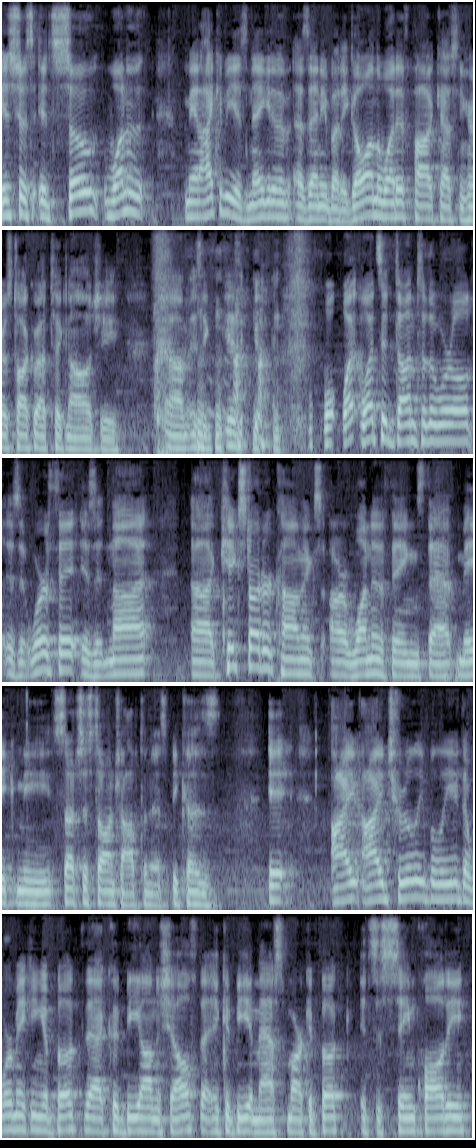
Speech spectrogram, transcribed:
it's just it's so one of the man. I could be as negative as anybody. Go on the What If podcast and hear us talk about technology. Um, is it, is it what, what what's it done to the world? Is it worth it? Is it not? Uh, Kickstarter comics are one of the things that make me such a staunch optimist because it I, I truly believe that we're making a book that could be on the shelf that it could be a mass market book it's the same quality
